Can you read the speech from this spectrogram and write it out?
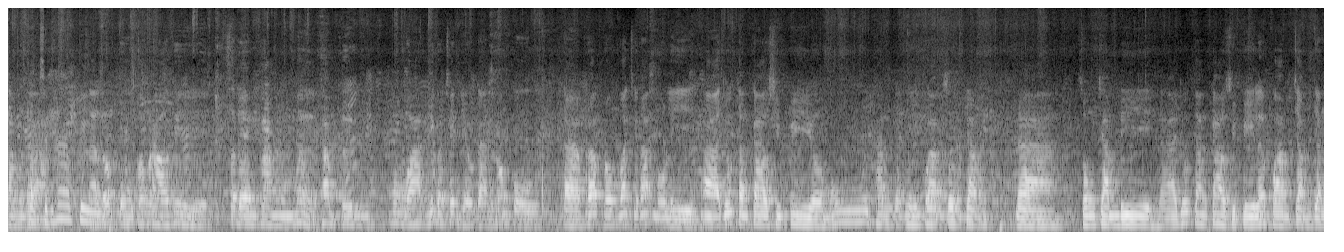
ธรรมดา65 ปีอ่าหลวงปู่ของเราที่แสดงธรรมเมื่อค่ำคืนเมื่อวานนี้ก็เช่นเดียวกันหลวงปู่อ่าพระพรหมวชิระโมลี อายุตั้ง 90 ปีโอ้โหท่านยังมีความทรงจำนะทรงจำดีนะอายุตั้ง 90 ปี แล้วความจำยัง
